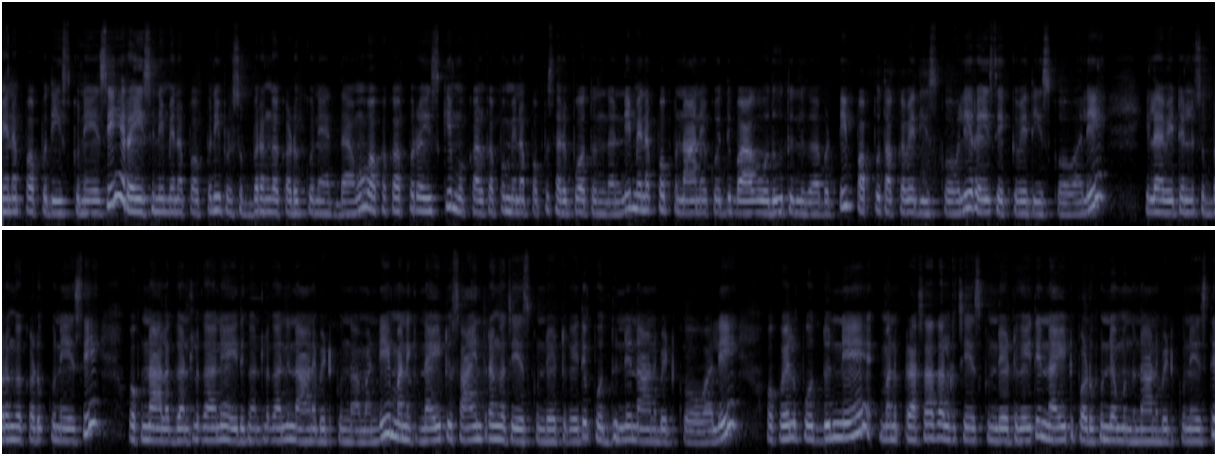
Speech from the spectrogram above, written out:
మినపప్పు తీసుకునేసి రైస్ని మినపప్పుని ఇప్పుడు శుభ్రంగా కడుక్కునేద్దాము. ఒక కప్పు రైస్కి ముక్కాలు కప్పు మినపప్పు సరిపోతుందండి. మినపప్పు నానే కొద్ది బాగా ఒదుగుతుంది కాబట్టి పప్పు తక్కువే తీసుకోవాలి రైస్ ఎక్కువే తీసుకోవాలి. ఇలా వీటిని శుభ్రంగా కడుక్కునేసి ఒక నాలుగు గంటలు కానీ ఐదు గంటలు కానీ నానబెట్టుకుందామండి. మనకి నైట్ సాయంత్రంగా చేసుకునేట్టుగా అయితే పొద్దున్నే నానబెట్టుకోవాలి. ఒకవేళ పొద్దున్నే మన ప్రసాదాలకు చేసుకునేట్టుగా అయితే నైట్ పడుకునే ముందు నానబెట్టుకునేస్తే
